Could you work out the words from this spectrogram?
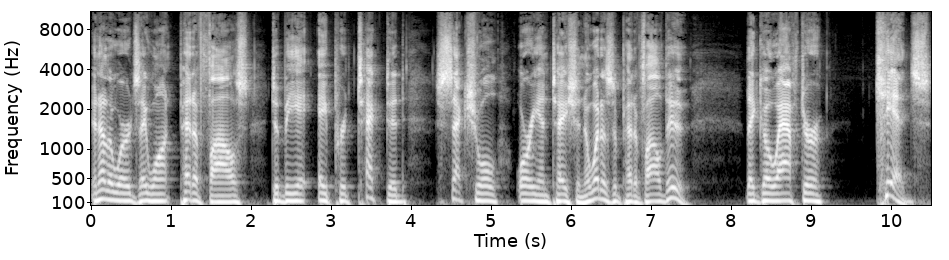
In other words, they want pedophiles to be a, protected sexual orientation. Now, what does a pedophile do? They go after kids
